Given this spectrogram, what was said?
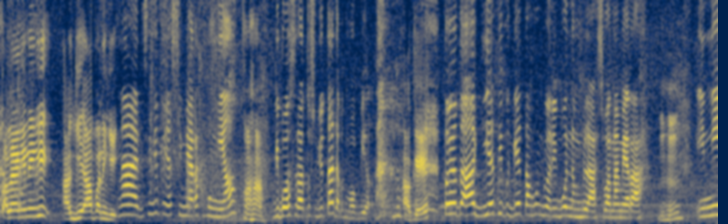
Kalau yang ini Gi, Agi apa nih Gi? Nah, di sini punya si merah mungil. Aha. Di bawah 100 juta dapat mobil. Oke. Toyota Agya tipe G tahun 2016 warna merah. Mhm. Ini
